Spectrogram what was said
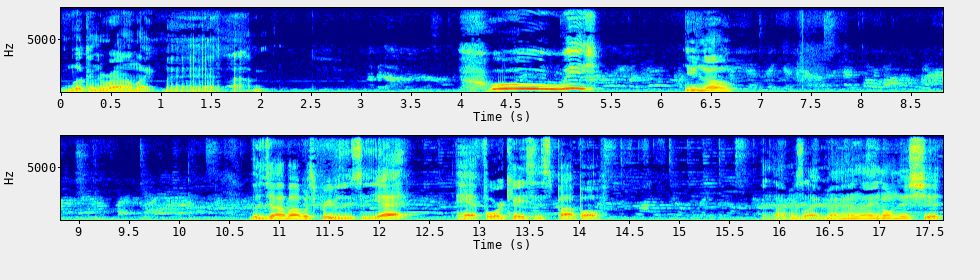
looking around like, man, I'm, Whoo-wee. You know? The job I was previously at had four cases pop off. And I was like, man, I ain't on this shit.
